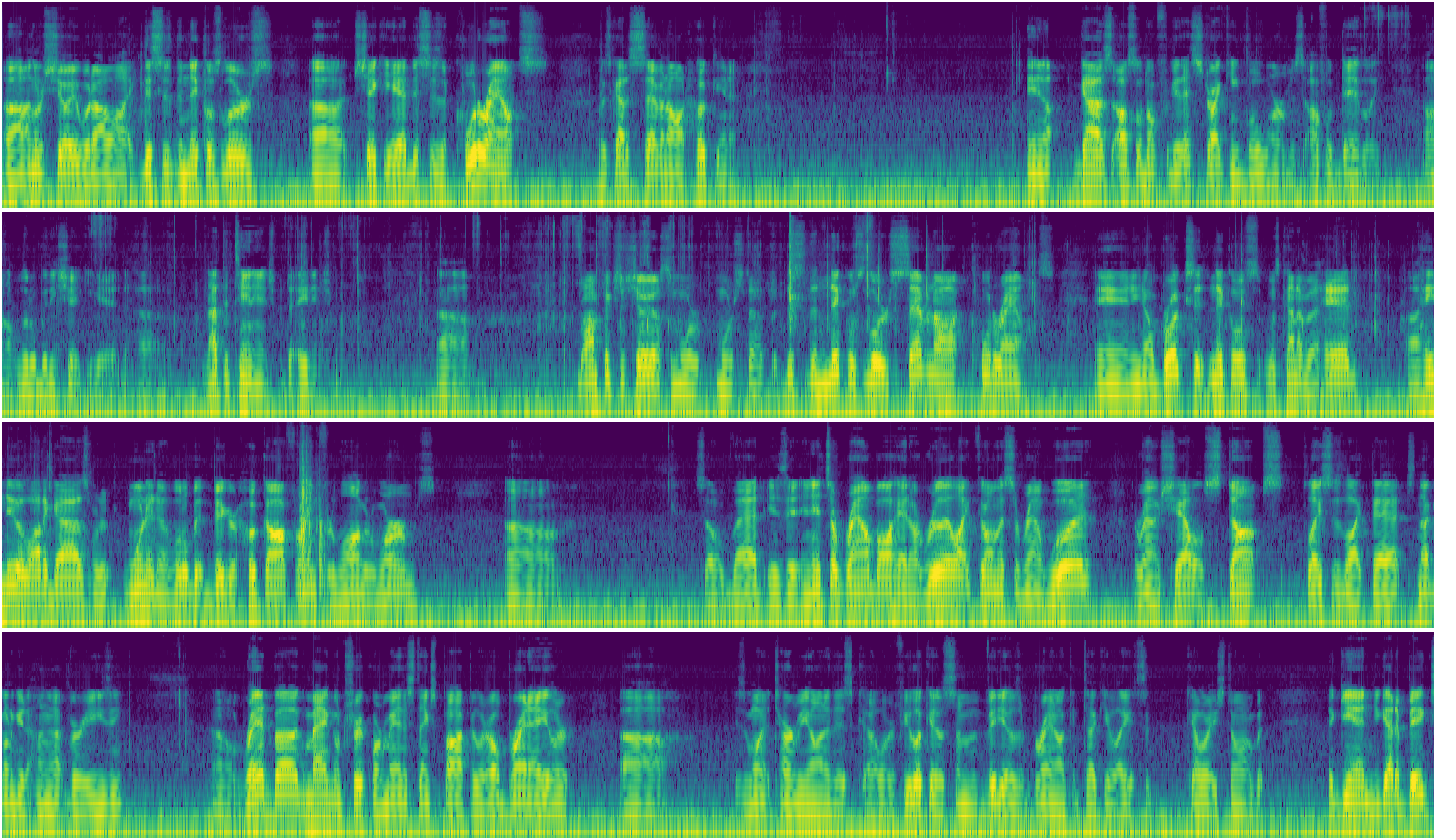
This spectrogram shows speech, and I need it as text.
Uh, I'm going to show you what I like. This is the Nichols Lures uh, shaky head. This is a quarter ounce. It's got a 7-aught hook in it. And uh, guys, also don't forget that Strike King bullworm is awful deadly on a little bitty shaky head. Uh, not the 10 inch, but the 8 inch one. Uh, but I'm fixing to show y'all some more more stuff. But this is the Nichols Lure 7-aught quarter ounce. And you know, Brooks at Nichols was kind of ahead. Uh, he knew a lot of guys were wanted a little bit bigger hook offering for longer worms. Um, so that is it. And it's a round ball head. I really like throwing this around wood, around shallow stumps, places like that. It's not going to get hung up very easy. Uh, red bug magnum trickworm, man, this thing's popular. Old Brent Ehrler uh, is the one that turned me on to this color. If you look at some videos of Brent on Kentucky Lake, it's the color he's throwing. But again, you got a big,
